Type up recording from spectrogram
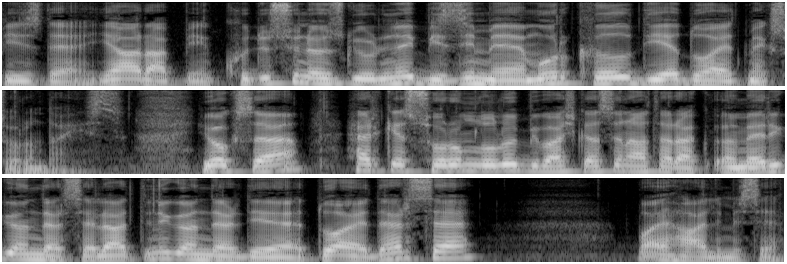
bizde. Ya Rabbi Kudüs'ün özgürlüğüne bizi memur kıl diye dua etmek zorundayız. Yoksa herkes sorumluluğu bir başkasına atarak Ömer'i gönder, Selahaddin'i gönder diye dua ederse vay halimize.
